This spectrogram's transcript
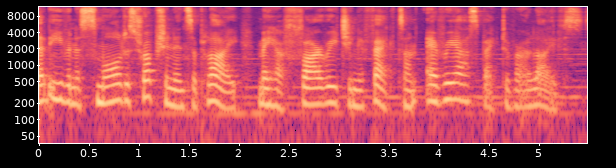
that even a small disruption in supply may have far reaching effects on every aspect of our lives.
